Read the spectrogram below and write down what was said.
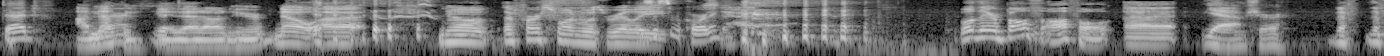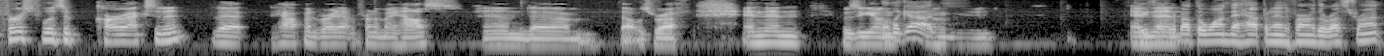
Dead? I'm not going to say that on here. No, uh, no. The first one was really. Is this recording? Well, they're both awful. Uh, yeah, I'm sure the the first was a car accident that happened right out in front of my house, and um, that was rough. And then it was a young. Oh my god! And then about the one that happened in front of the restaurant.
